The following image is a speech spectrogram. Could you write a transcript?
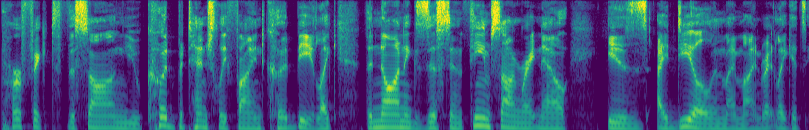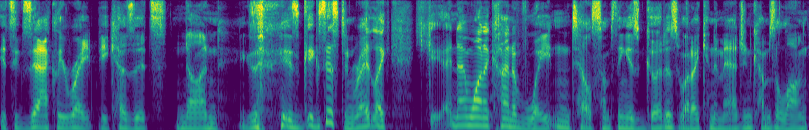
perfect the song you could potentially find could be. Like the non existent theme song right now is ideal in my mind, right? Like it's it's exactly right because it's non is existent, right? Like, and I want to kind of wait until something as good as what I can imagine comes along,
